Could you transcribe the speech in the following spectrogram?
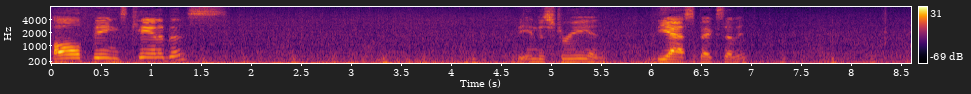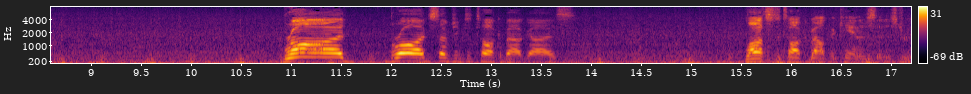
all things cannabis, the industry, and the aspects of it. Broad, broad subject to talk about, guys. Lots to talk about in the cannabis industry,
